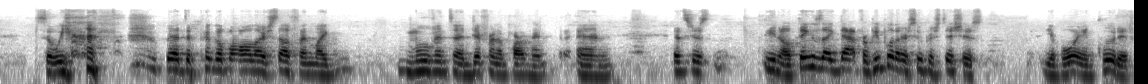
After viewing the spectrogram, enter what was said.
so we had we had to pick up all our stuff and like move into a different apartment. And it's just you know things like that for people that are superstitious your boy included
